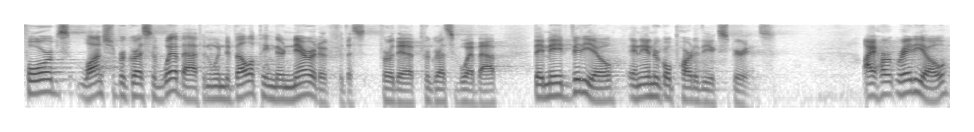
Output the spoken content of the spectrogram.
Forbes launched a progressive web app, and when developing their narrative for, this, for the progressive web app, they made video an integral part of the experience. iHeartRadio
